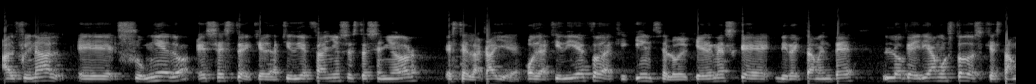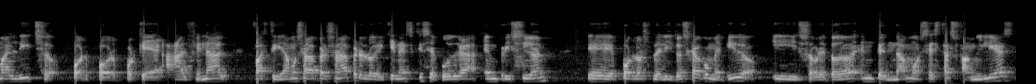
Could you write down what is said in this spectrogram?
Al final, eh, su miedo es este, que de aquí 10 años este señor esté en la calle, o de aquí 10 o de aquí 15. Lo que quieren es que directamente lo que diríamos todos que está mal dicho, por, por, porque al final fastidiamos a la persona, pero lo que quieren es que se pudra en prisión eh, por los delitos que ha cometido. Y sobre todo entendamos estas familias,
